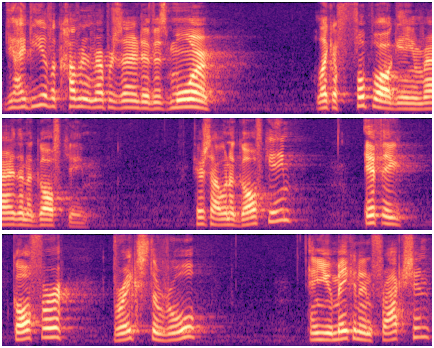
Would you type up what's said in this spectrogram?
the idea of a covenant representative is more like a football game rather than a golf game. Here's how in a golf game, if a golfer breaks the rule and you make an infraction,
